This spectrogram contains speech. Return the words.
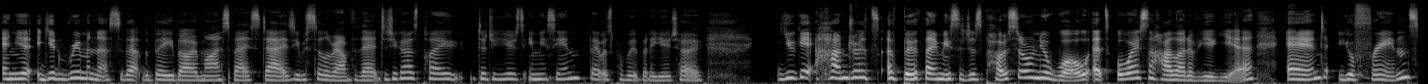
And you, you'd reminisce about the Bebo MySpace days. You were still around for that. Did you guys play? Did you use MSN? That was probably a bit of you too you get hundreds of birthday messages posted on your wall. It's always the highlight of your year. And your friends,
